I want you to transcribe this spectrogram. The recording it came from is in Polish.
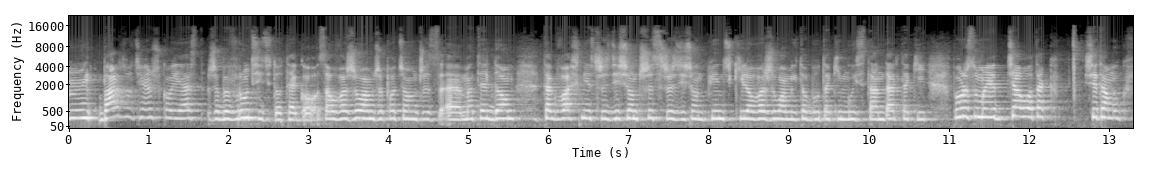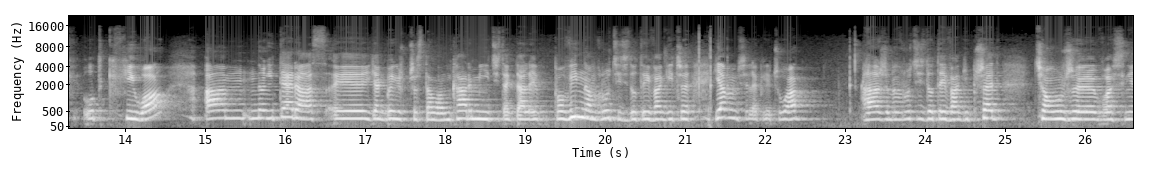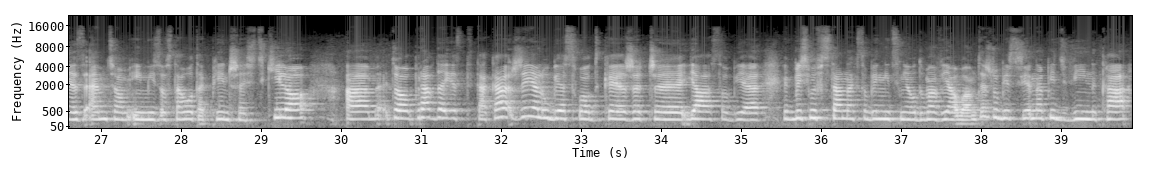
Mm, bardzo ciężko jest, żeby wrócić do tego. Zauważyłam, że po ciąży z e, Matyldą tak właśnie z 63-65 kg ważyłam i to był taki mój standard, taki po prostu moje ciało tak się tam utkwiło. Um, no i teraz y, jakby już przestałam karmić i tak dalej, powinnam wrócić do tej wagi, czy ja bym się lepiej czuła, a żeby wrócić do tej wagi przed ciąży właśnie z Emcią i mi zostało tak 5-6 kilo. Um, to prawda jest taka, że ja lubię słodkie rzeczy, ja sobie, jak byliśmy w Stanach, sobie nic nie odmawiałam, też lubię się napić winka,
